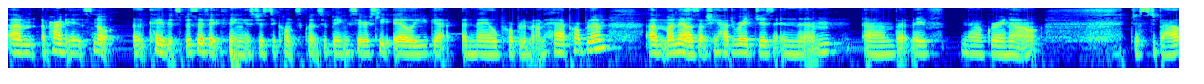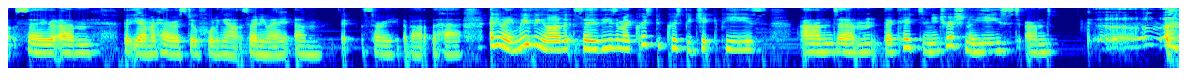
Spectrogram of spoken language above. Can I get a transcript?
Um, apparently it's not a COVID specific thing, it's just a consequence of being seriously ill. You get a nail problem and hair problem. Um, my nails actually had ridges in them, um, but they've now grown out just about. So, um, but yeah, my hair is still falling out. So anyway, um, sorry about the hair. Anyway, moving on. So these are my crispy, crispy chickpeas and um, they're coated in nutritional yeast and uh,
